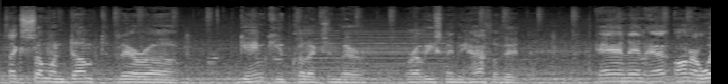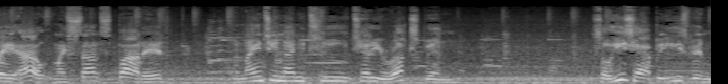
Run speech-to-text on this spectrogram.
It's like someone dumped their uh, GameCube collection there, or at least maybe half of it. And then on our way out, my son spotted a 1992 Teddy Ruxpin. So he's happy. He's been,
